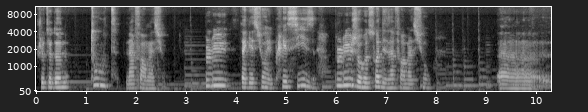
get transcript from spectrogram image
Je te donne toute l'information. Plus ta question est précise, plus je reçois des informations euh,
